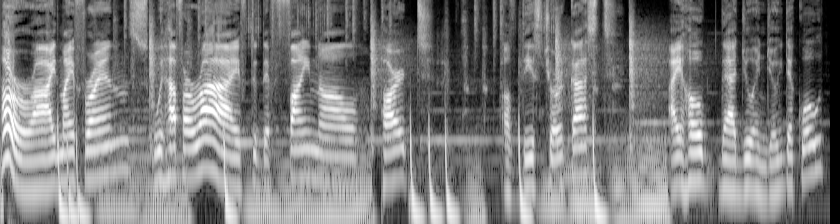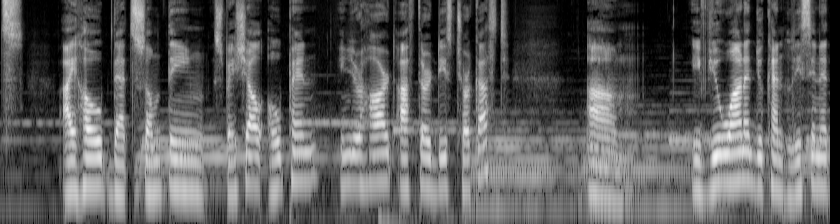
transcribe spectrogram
Alright, my friends, we have arrived to the final part of this shortcast. I hope that you enjoyed the quotes. I hope that something special opened in your heart after this shortcast. Um, if you wanted, you can listen it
